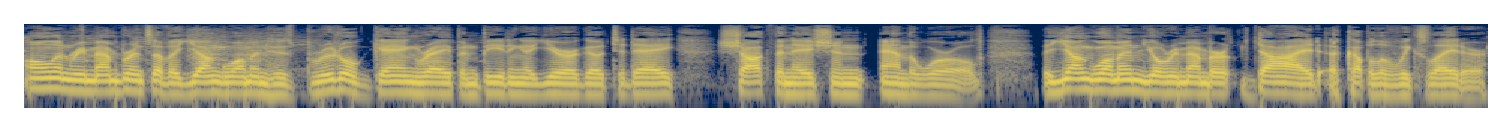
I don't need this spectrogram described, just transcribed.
all in remembrance of a young woman whose brutal gang rape and beating a year ago today shocked the nation and the world. The young woman, you'll remember, died a couple of weeks later.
